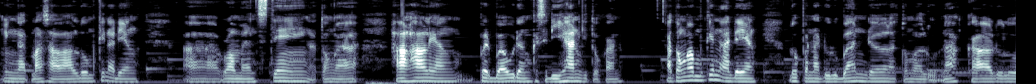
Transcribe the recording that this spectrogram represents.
ingat masa lalu mungkin ada yang uh, romance thing atau enggak hal-hal yang berbau dengan kesedihan gitu kan? Atau enggak mungkin ada yang lu pernah dulu bandel atau enggak lu nakal dulu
